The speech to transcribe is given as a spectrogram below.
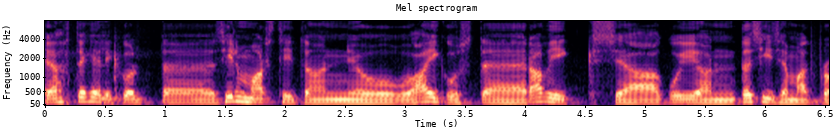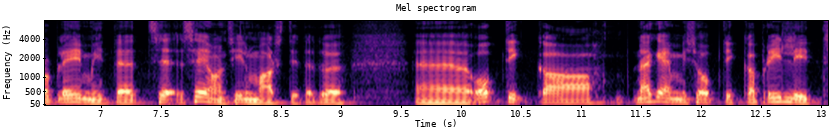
jah, tegelikult äh, silmaarstid on ju haiguste raviks ja kui on tõsisemad probleemid, et see, see on silmaarstide töö. Äh, optika, nägemisoptika prillid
